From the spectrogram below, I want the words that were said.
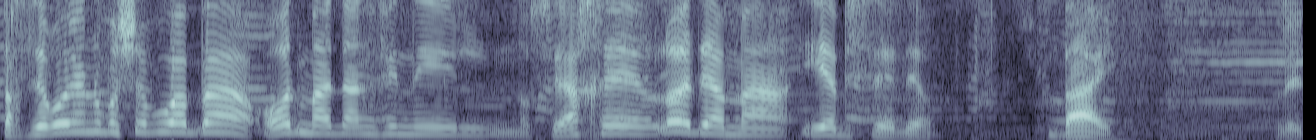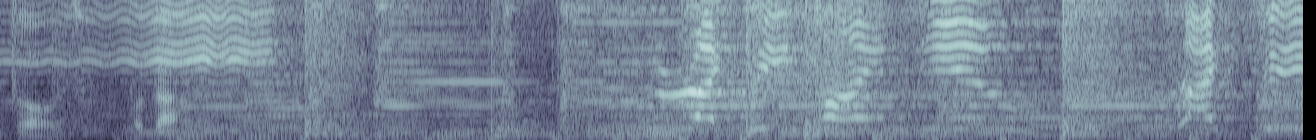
תחזרו אלינו בשבוע הבא, עוד מעדן ויניל, נושא אחר, לא יודע מה, יהיה בסדר. ביי. להתראות. תודה. Right behind you, I see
